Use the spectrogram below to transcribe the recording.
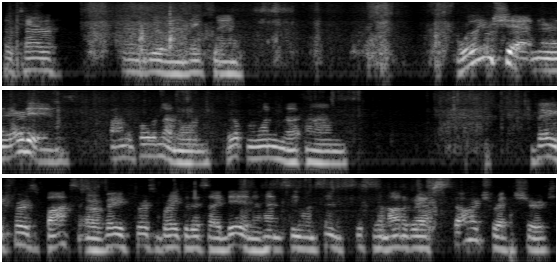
Oh, Tyler. Have a good one. Thanks, man. William Shatner. There it is. Finally pulled another one. We opened one of the um, very first box, or very first break of this I did, and I hadn't seen one since. This is an autographed Star Trek shirt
